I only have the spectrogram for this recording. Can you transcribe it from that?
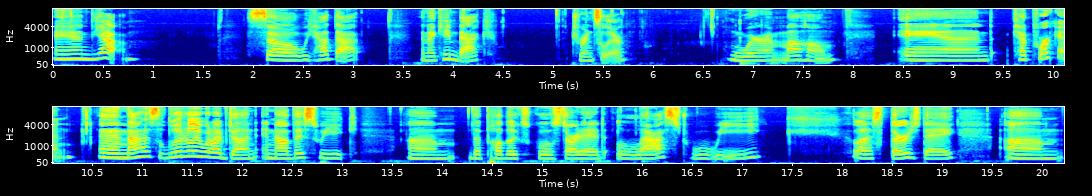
And yeah. So we had that. Then I came back to Rensselaer, where I'm my home, and kept working. And that is literally what I've done. And now this week, um, the public school started last week, last Thursday. Um,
